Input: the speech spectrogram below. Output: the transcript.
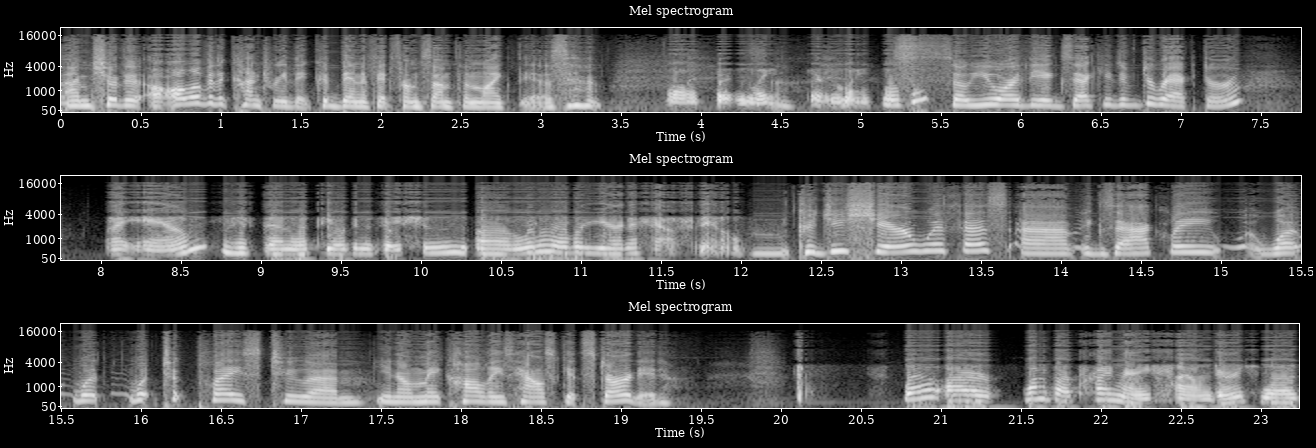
I'm sure that all over the country that could benefit from something like this. well, certainly, certainly. Mm-hmm. So you are the executive director. I am. I've been with the organization a little over a year and a half now. Mm, could you share with us uh, exactly what, what what took place to um, you know make Holly's House get started? Well, our one of our primary founders was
